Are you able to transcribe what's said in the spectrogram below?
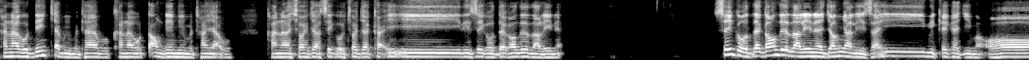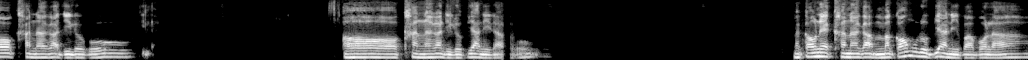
ခန္ဓာကိုတင်းကျပ်ပြီးမထားရဘူးခန္ဓာကိုတောင့်တင်းပြီးမထားရဘူးခန္ဓာချောချစိတ်ကိုချောချခတ်အေးအေးဒီစိတ်ကိုတက်ကောင်းတက်တာလေးနဲ့ စိတ်ကိုတက်ကောင်းတက်တာလေးနဲ့အကြောင်းညလေးစိုက်ပြီးကြိုက်ခတ်ကြည့်မှာဩခန္ဓာကဒီလိုကိုဒီလားဩခန္ဓာကဒီလိုပြနေတာကိုမကောင်းတဲ့ခန္ဓာကမကောင်းမှုလို့ပြနေပါဘောလား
